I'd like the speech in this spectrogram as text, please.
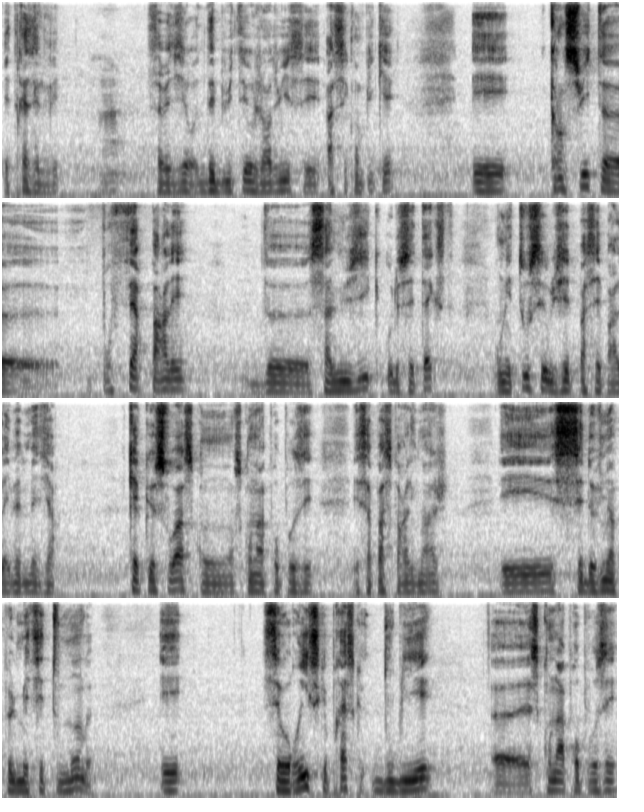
est très élevé. Ça veut dire débuter aujourd'hui, c'est assez compliqué. Et qu'ensuite, euh, pour faire parler de sa musique ou de ses textes, on est tous obligés de passer par les mêmes médias, quel que soit ce qu'on a proposé. Et ça passe par l'image. Et c'est devenu un peu le métier de tout le monde. Et c'est au risque presque d'oublier euh, ce qu'on a proposé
